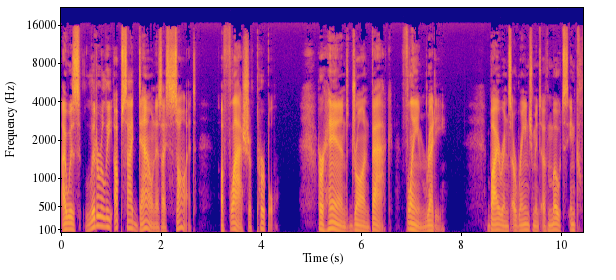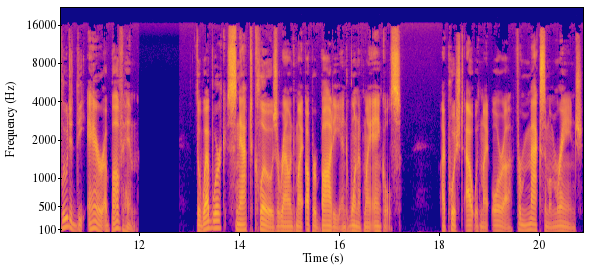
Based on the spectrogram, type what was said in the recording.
I was literally upside down as I saw it, a flash of purple. Her hand drawn back, flame ready. Byron's arrangement of motes included the air above him. The webwork snapped close around my upper body and one of my ankles. I pushed out with my aura for maximum range.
